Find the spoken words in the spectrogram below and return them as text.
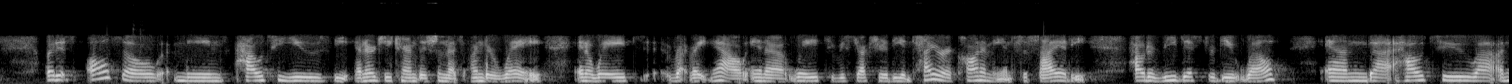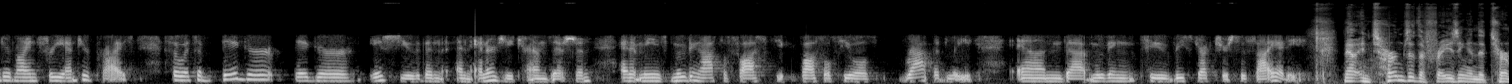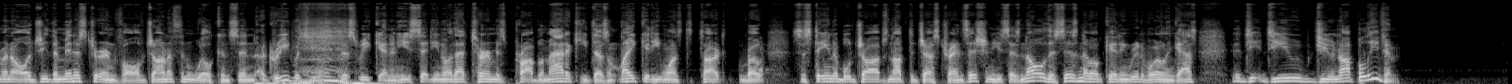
but it also means how to use the energy transition that's underway in a way to, right now in a way to restructure the entire economy and society, how to redistribute wealth and uh, how to uh, undermine free enterprise. So it's a bigger, bigger issue than an energy transition, and it means moving off of fossil fuels rapidly and uh, moving to restructure society. Now, in terms of the phrasing and the terminology, the minister involved, Jonathan Wilkinson, agreed with you this weekend, and he said, you know, that term is problematic. He doesn't like it. He wants to talk about sustainable jobs, not the just transition. He says, no, this isn't about getting rid of oil and gas. Do, do you do you not believe him?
